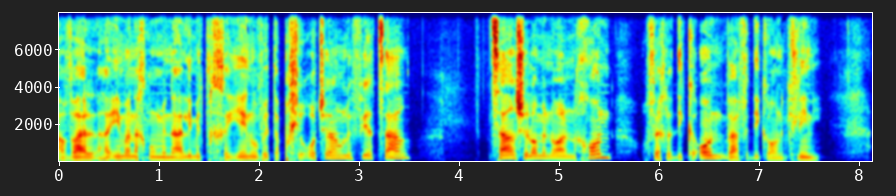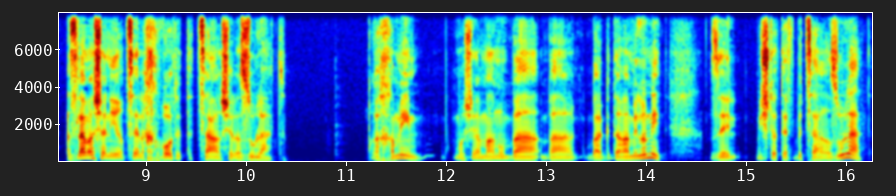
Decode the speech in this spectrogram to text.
אבל האם אנחנו מנהלים את חיינו ואת הבחירות שלנו לפי הצער? צער שלא מנוהל נכון הופך לדיכאון ואף לדיכאון קליני. אז למה שאני ארצה לחוות את הצער של הזולת? רחמים, כמו שאמרנו בהגדרה מילונית, זה להשתתף בצער הזולת.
